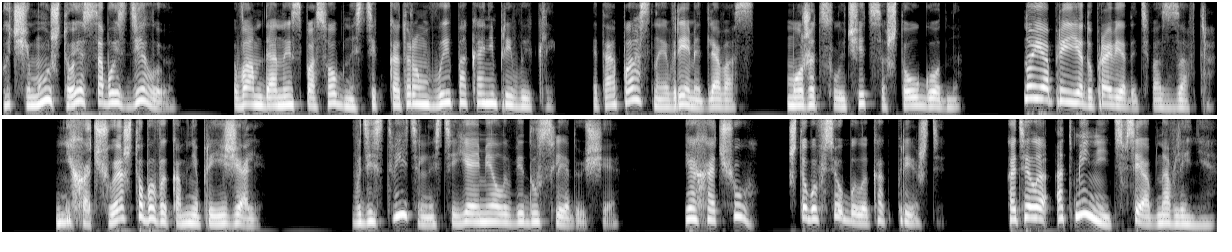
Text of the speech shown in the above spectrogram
Почему? Что я с собой сделаю? Вам даны способности, к которым вы пока не привыкли. Это опасное время для вас. Может случиться что угодно. Но я приеду проведать вас завтра. Не хочу я, чтобы вы ко мне приезжали. В действительности я имела в виду следующее. Я хочу, чтобы все было как прежде. Хотела отменить все обновления,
